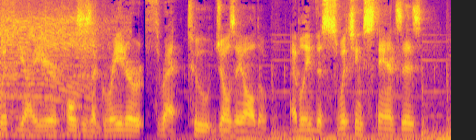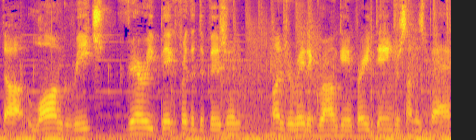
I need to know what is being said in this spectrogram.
with Yair poses a greater threat to Jose Aldo. I believe the switching stances the long reach, very big for the division, underrated ground game, very dangerous on his back.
